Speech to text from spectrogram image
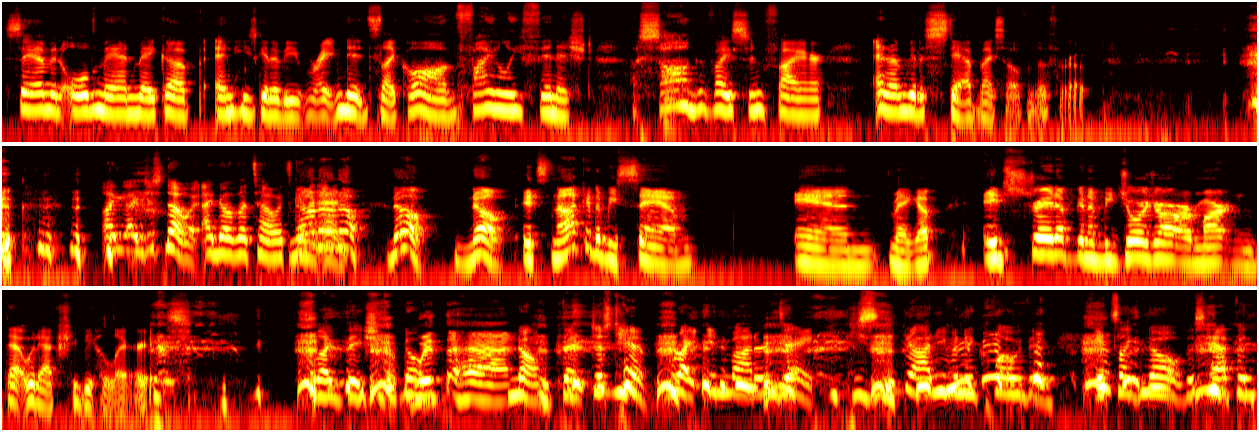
Sam in old man makeup, and he's gonna be writing it. It's like, oh, I'm finally finished. A song of ice and fire, and I'm gonna stab myself in the throat. I, I just know it. I know that's how it's No, gonna no, end. no, no, no. It's not going to be Sam in makeup. It's straight up going to be George R. R. Martin That would actually be hilarious. like they should no. with the hat. No, that just him, right in modern day. He's not even in clothing. It's like no, this happened.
